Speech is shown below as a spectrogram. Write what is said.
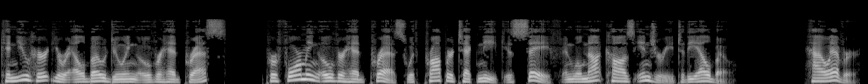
Can you hurt your elbow doing overhead press? Performing overhead press with proper technique is safe and will not cause injury to the elbow. However,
